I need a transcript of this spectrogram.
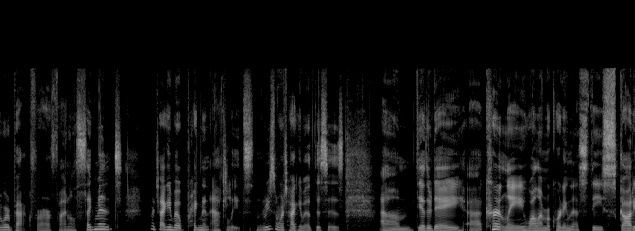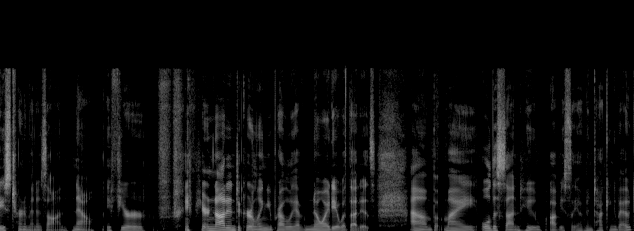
And we're back for our final segment. We're talking about pregnant athletes. The reason we're talking about this is um, the other day, uh, currently, while I'm recording this, the Scotties tournament is on. Now, if you're if you're not into curling, you probably have no idea what that is. Um, but my oldest son, who obviously I've been talking about,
